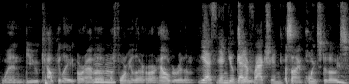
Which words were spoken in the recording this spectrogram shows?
When you calculate or have Mm-hmm. a, a formula or an algorithm Yes, then you get a fraction. assign points to votes,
